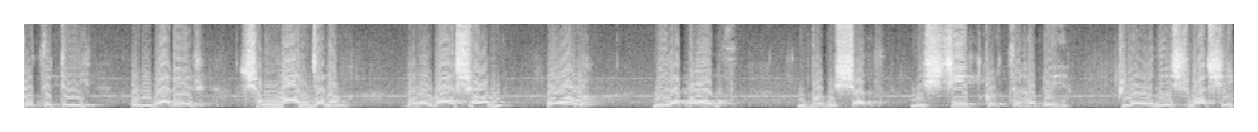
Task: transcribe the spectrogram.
প্রতিটি পরিবারের সম্মানজনক পুনর্বাসন ও নিরাপদ ভবিষ্যৎ নিশ্চিত করতে হবে। প্রিয় দেশবাসী,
